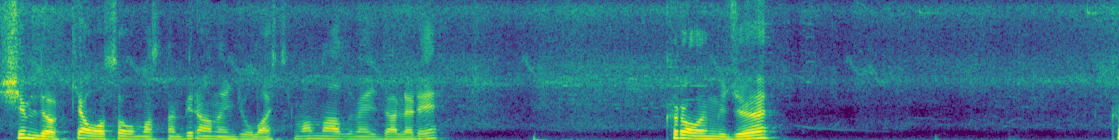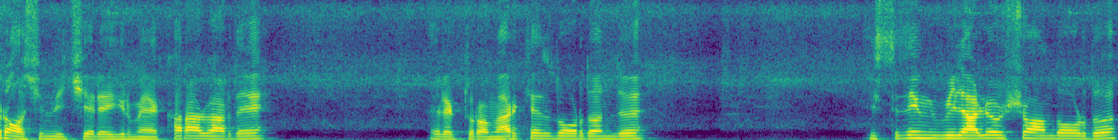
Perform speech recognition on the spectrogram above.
Şimdi öfke hava savunmasına bir an önce ulaştırmam lazım ejderleri. Kralın gücü. Kral şimdi içeriye girmeye karar verdi. Elektro merkez doğru döndü. İstediğim gibi ilerliyor şu anda ordu.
